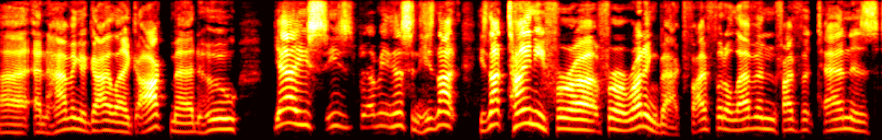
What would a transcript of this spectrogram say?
uh, and having a guy like Ahmed who yeah, he's he's. I mean, listen, he's not he's not tiny for a for a running back. Five foot eleven, five foot ten is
